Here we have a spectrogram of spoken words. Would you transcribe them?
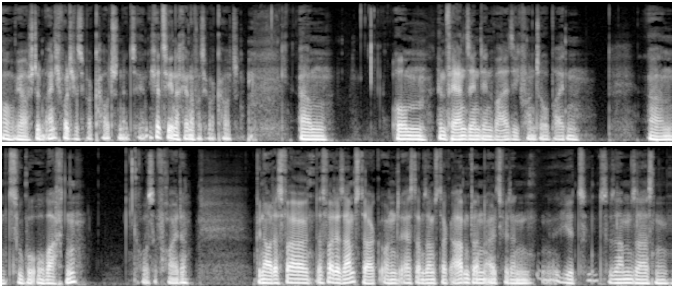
Oh ja, stimmt. Eigentlich wollte ich was über Couchen erzählen. Ich erzähle nachher noch was über Couchen. Ähm, um im Fernsehen den Wahlsieg von Joe Biden ähm, zu beobachten. Große Freude. Genau, das war, das war der Samstag und erst am Samstagabend dann, als wir dann hier zusammensaßen,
